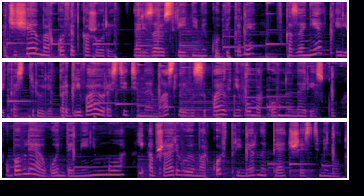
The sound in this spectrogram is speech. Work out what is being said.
Очищаю морковь от кожуры. Нарезаю средними кубиками в казане или кастрюле. Прогреваю растительное масло и высыпаю в него морковную нарезку. Убавляю огонь до минимума и обжариваю морковь примерно 5-6 минут.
